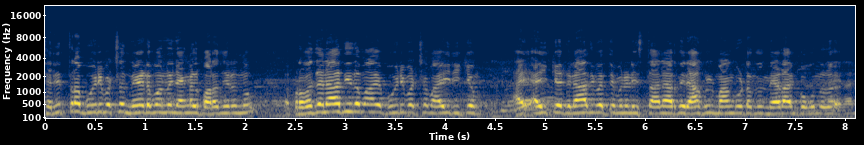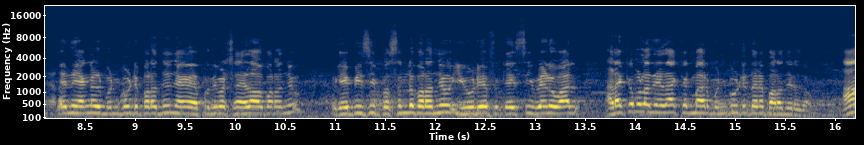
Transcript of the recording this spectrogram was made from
ചരിത്ര ഭൂരിപക്ഷം നേടുമെന്ന് ഞങ്ങൾ പറഞ്ഞിരുന്നു. പ്രവചനാതീതമായ ഭൂരിപക്ഷമായിരിക്കും ഐക്യ ജനാധിപത്യ മുന്നണി സ്ഥാനാർത്ഥി രാഹുൽ മാങ്കൂട്ടത്തിൽ നേടാൻ പോകുന്നത് എന്ന് ഞങ്ങൾ മുൻകൂട്ടി പറഞ്ഞു. പ്രതിപക്ഷ നേതാവ് പറഞ്ഞു. കെ പി സി പ്രസിഡന്റ് പറഞ്ഞു. U D F K C Venugopal അടക്കമുള്ള നേതാക്കന്മാർ മുൻകൂട്ടി തന്നെ പറഞ്ഞിരുന്നു. ആ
